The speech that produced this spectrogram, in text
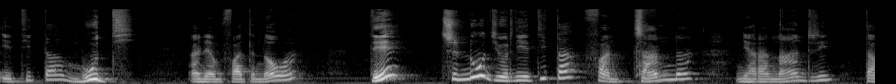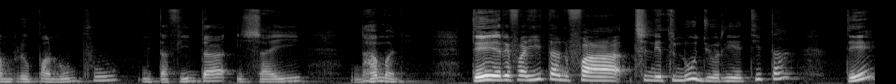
Hetita mody any amin'ny vadinao an! Dia tsy nody i Orietita fa nijanona niara-nandry tamin'ireo mpanompo ny Davida izay namany. Dia rehefa hitany fa tsy nety nody i Orietita dia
